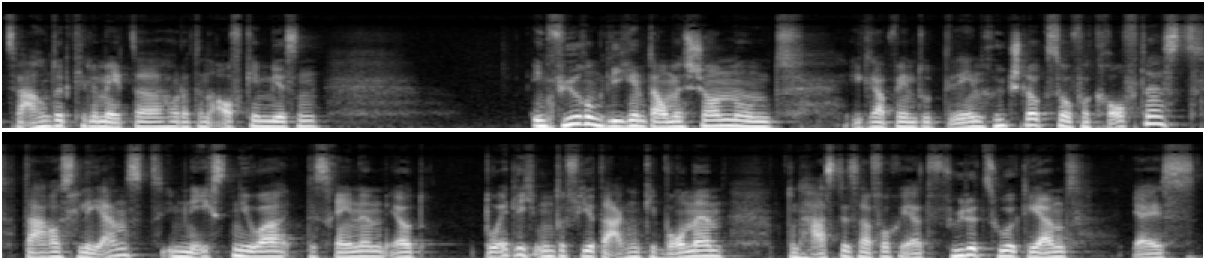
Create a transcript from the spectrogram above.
200 Kilometer hat er dann aufgeben müssen. In Führung liegen damals schon und ich glaube, wenn du den Rückschlag so verkauft hast, daraus lernst, im nächsten Jahr das Rennen, er hat deutlich unter vier Tagen gewonnen, dann hast es einfach, er hat viel dazu gelernt, er ist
